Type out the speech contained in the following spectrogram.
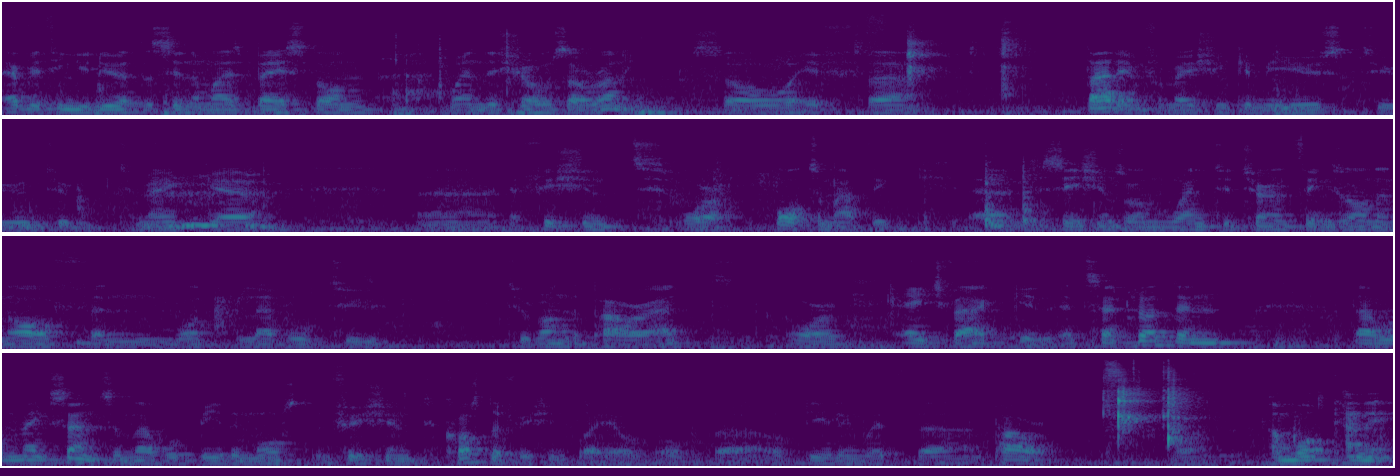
everything you do at the cinema is based on when the shows are running. So if uh, that information can be used to to to make uh, uh, efficient or automatic uh, decisions on when to turn things on and off and what level to to run the power at or HVAC etc. Then that would make sense and that would be the most efficient, cost efficient way of of, uh, of dealing with uh, power. And what can it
